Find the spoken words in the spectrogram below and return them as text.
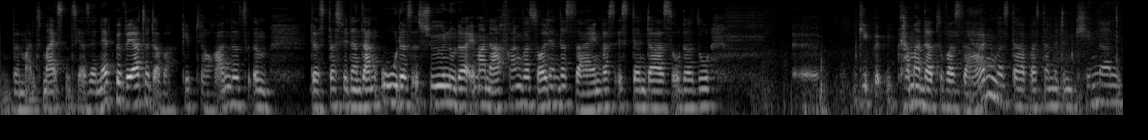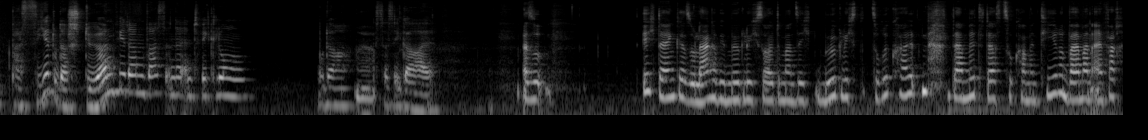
wenn man es meistens ja sehr nett bewertet, aber gibt ja auch anders, ähm, dass, dass wir dann sagen, oh, das ist schön oder immer nachfragen, was soll denn das sein, was ist denn das oder so. Äh, kann man dazu was sagen, was da, was da mit den Kindern passiert? Oder stören wir dann was in der Entwicklung? Oder ja. ist das egal? Also ich denke, so lange wie möglich sollte man sich möglichst zurückhalten, damit das zu kommentieren, weil man einfach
